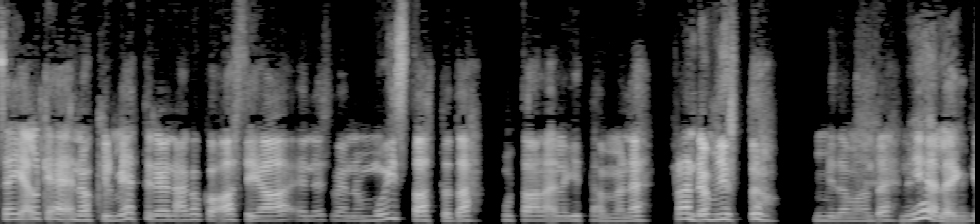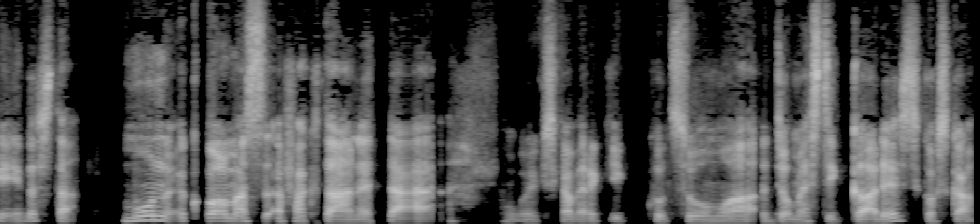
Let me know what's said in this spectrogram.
sen jälkeen en ole kyllä miettinyt enää koko asiaa, en edes mennyt muistaa tätä, mutta on ainakin tämmöinen random juttu, mitä mä oon tehnyt. Mielenkiintoista. Mun kolmas fakta on, että yksi kaverikin kutsuu mua domestic goddess, koska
